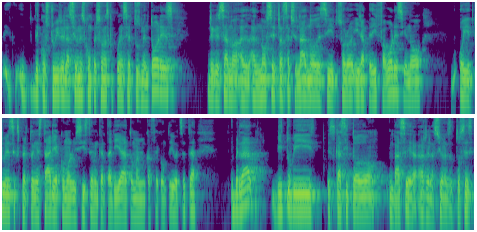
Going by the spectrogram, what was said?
de, construir relaciones con personas que pueden ser tus mentores, regresando al, no ser transaccional, no decir solo ir a pedir favores, sino oye, tú eres experto en esta área, ¿cómo lo hiciste? Me encantaría tomarme un café contigo, etcétera. En verdad, B2B es casi todo en base a, relaciones. Entonces,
